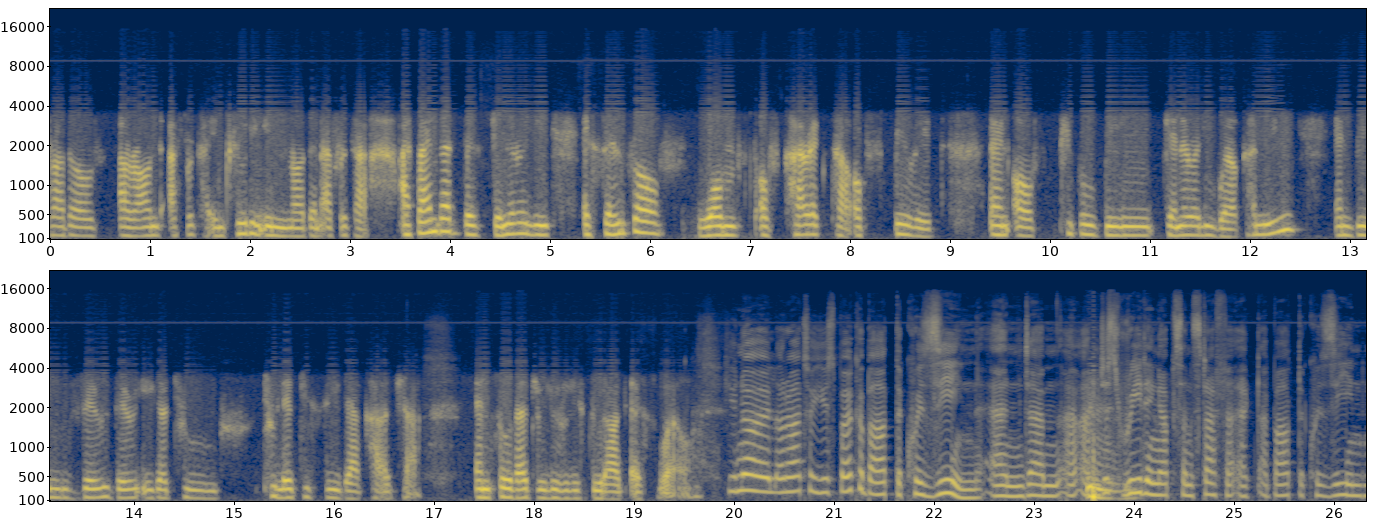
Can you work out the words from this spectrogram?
travels around Africa, including in Northern Africa, I find that there's generally a sense of warmth, of character, of spirit, and of people being generally welcoming and being very, very eager to to let you see their culture. And so that really, really stood out as well. You know, Lerato, you spoke about the cuisine, and um, I, I'm just Mm. reading up some stuff about the cuisine.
